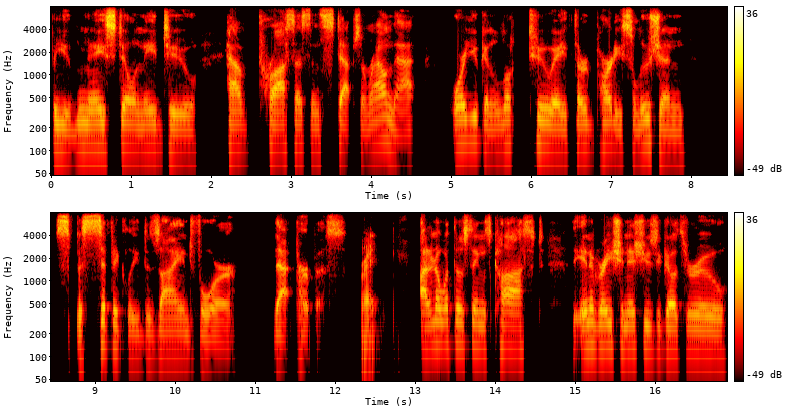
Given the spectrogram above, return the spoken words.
but you may still need to have process and steps around that, or you can look to a third-party solution specifically designed for that purpose. Right. I don't know what those things cost, the integration issues you go through,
